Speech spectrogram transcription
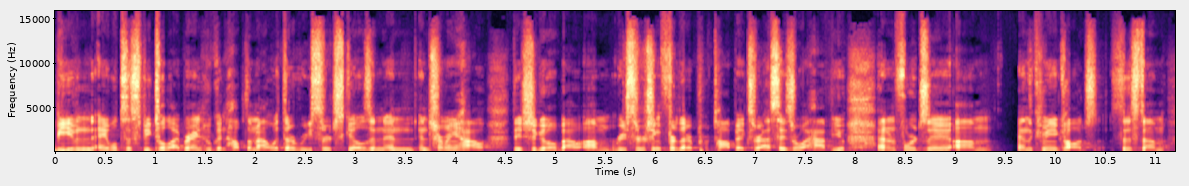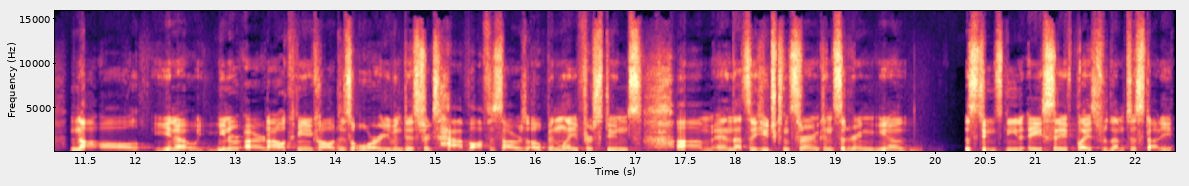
be even able to speak to a librarian who can help them out with their research skills and, and determining how they should go about um, researching for their topics or essays or what have you. And unfortunately, um, in the community college system, not all, you know, or not all community colleges or even districts have office hours open late for students. Um, and that's a huge concern considering, you know, the students need a safe place for them to study,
